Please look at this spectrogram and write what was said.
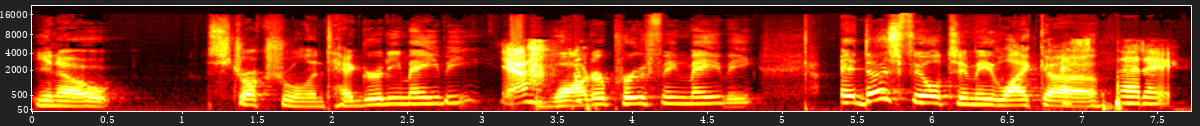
you know structural integrity maybe Yeah. waterproofing maybe. It does feel to me like uh Aesthetic.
